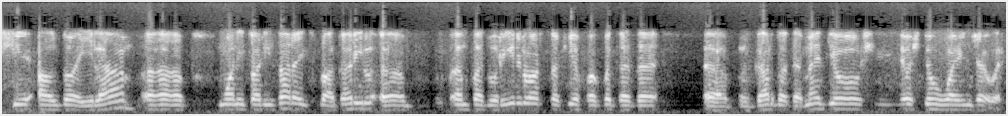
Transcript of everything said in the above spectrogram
și al doilea, uh, monitorizarea exploatării uh, împăduririlor să fie făcute de uh, gardă de mediu și, eu știu, ONG-uri.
